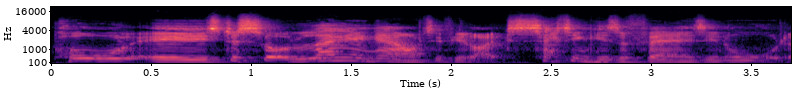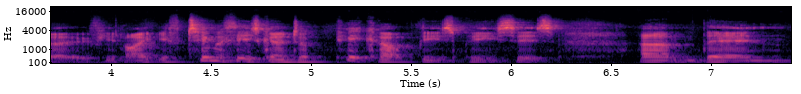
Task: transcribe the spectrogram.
Paul is just sort of laying out, if you like, setting his affairs in order, if you like. If Timothy is going to pick up these pieces, um, then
